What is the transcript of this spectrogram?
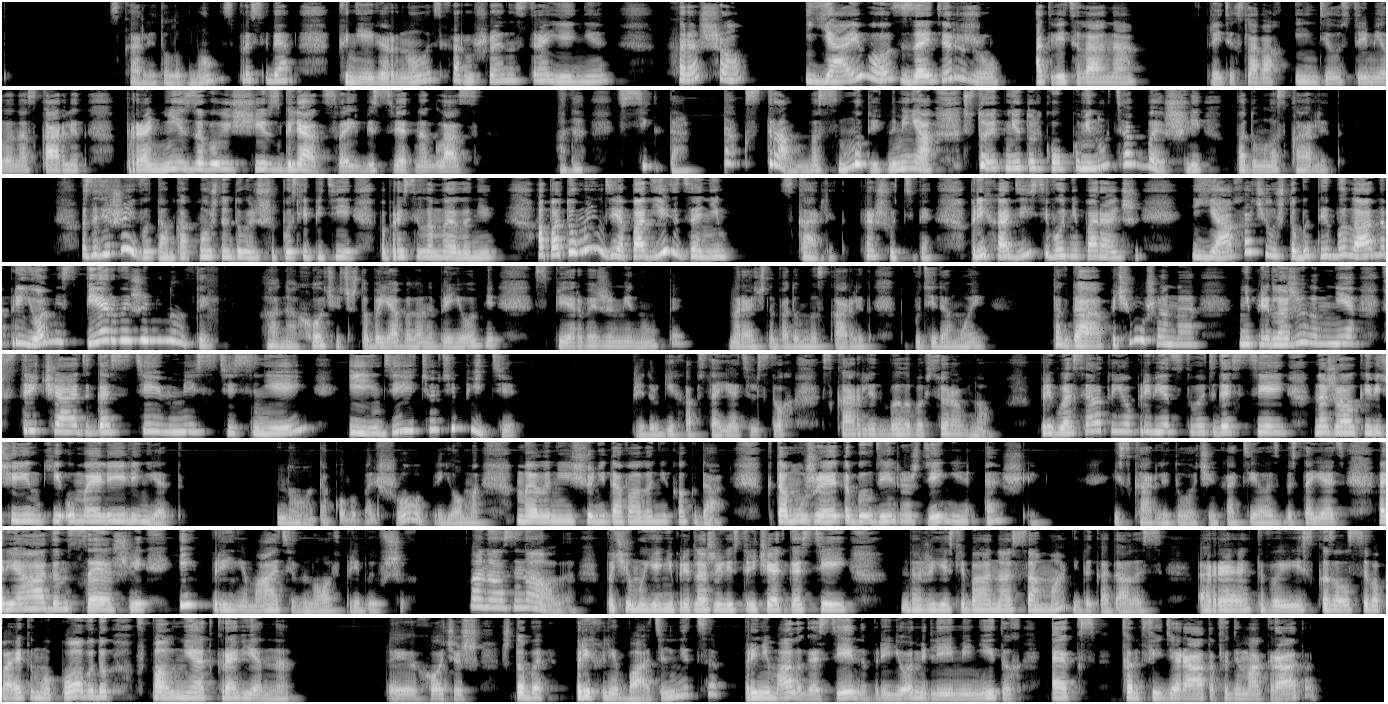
Скарлетт улыбнулась про себя. К ней вернулось хорошее настроение. «Хорошо, я его задержу», — ответила она. При этих словах Индия устремила на Скарлетт пронизывающий взгляд своих бесцветных глаз. Она всегда так странно смотрит на меня, стоит мне только упомянуть об Эшли, подумала Скарлетт. «Задержи его там как можно дольше после пяти», – попросила Мелани. «А потом Индия подъедет за ним». «Скарлетт, прошу тебя, приходи сегодня пораньше. Я хочу, чтобы ты была на приеме с первой же минуты». «Она хочет, чтобы я была на приеме с первой же минуты?» мрачно подумала Скарлетт по пути домой. «Тогда почему же она не предложила мне встречать гостей вместе с ней, Инди и тети Питти?» При других обстоятельствах Скарлетт было бы все равно пригласят ее приветствовать гостей на жалкой вечеринке у Мелли или нет. Но такого большого приема Мелани еще не давала никогда. К тому же это был день рождения Эшли. И Скарлетт очень хотелось бы стоять рядом с Эшли и принимать вновь прибывших. Она знала, почему ей не предложили встречать гостей, даже если бы она сама не догадалась. Ред высказался бы по этому поводу вполне откровенно. «Ты хочешь, чтобы прихлебательница принимала гостей на приеме для именитых экс-конфедератов и демократов?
